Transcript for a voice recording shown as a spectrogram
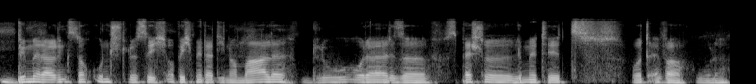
Bin mir allerdings noch unschlüssig, ob ich mir da die normale Blue oder diese Special Limited whatever hole.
